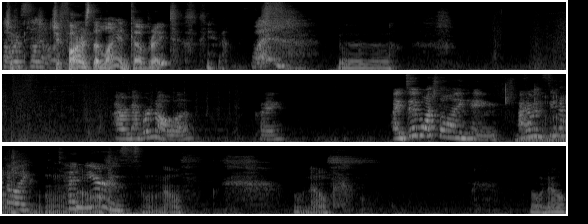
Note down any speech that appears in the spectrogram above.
But Jaf- we're still gonna. live Jafar's the lion cub, right? yeah. What? Uh, I remember Nala. Okay. I did watch The Lion King. I haven't seen it for like oh, ten no. years. Oh no. Oh no. Oh no.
